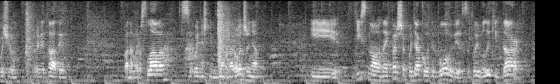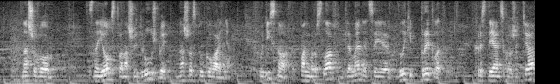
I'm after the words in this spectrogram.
хочу привітати пана Мирослава з сьогоднішнім днем народження. І дійсно найперше подякувати Богові за той великий дар нашого знайомства, нашої дружби, нашого спілкування. Бо дійсно пан Мирослав для мене це є великий приклад християнського життя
